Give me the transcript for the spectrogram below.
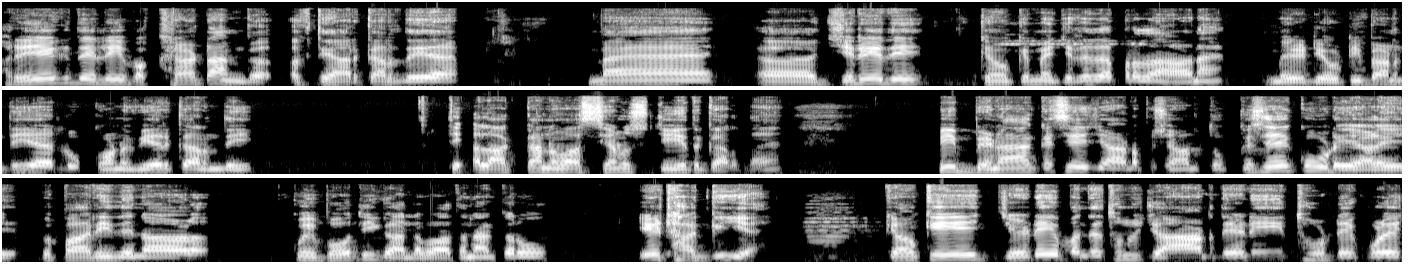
ਹਰੇਕ ਦੇ ਲਈ ਵੱਖਰਾ ਢੰਗ ਅਖਤਿਆਰ ਕਰਦੇ ਆ। ਮੈਂ ਜ਼ਿਲ੍ਹੇ ਦੇ ਕਿਉਂਕਿ ਮੈਂ ਜ਼ਿਲ੍ਹੇ ਦਾ ਪ੍ਰਧਾਨ ਹਾਂ ਮੇਰੀ ਡਿਊਟੀ ਬਣਦੀ ਹੈ ਲੋਕਾਂ ਨੂੰ ਅਵੇਅਰ ਕਰਨ ਦੀ ਤੇ ਇਲਾਕਾ ਨਿਵਾਸੀਆਂ ਨੂੰ ਸੁਚੇਤ ਕਰਦਾ ਵੀ ਬਿਨਾਂ ਕਿਸੇ ਜਾਣ ਪਛਾਣ ਤੋਂ ਕਿਸੇ ਘੋੜੇ ਵਾਲੇ ਵਪਾਰੀ ਦੇ ਨਾਲ ਕੋਈ ਬਹੁਤੀ ਗੱਲਬਾਤ ਨਾ ਕਰੋ। ਇਹ ਠੱਗੀ ਹੈ ਕਿਉਂਕਿ ਜਿਹੜੇ ਬੰਦੇ ਤੁਹਾਨੂੰ ਜਾਣਦੇ ਨੇ ਤੁਹਾਡੇ ਕੋਲੇ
